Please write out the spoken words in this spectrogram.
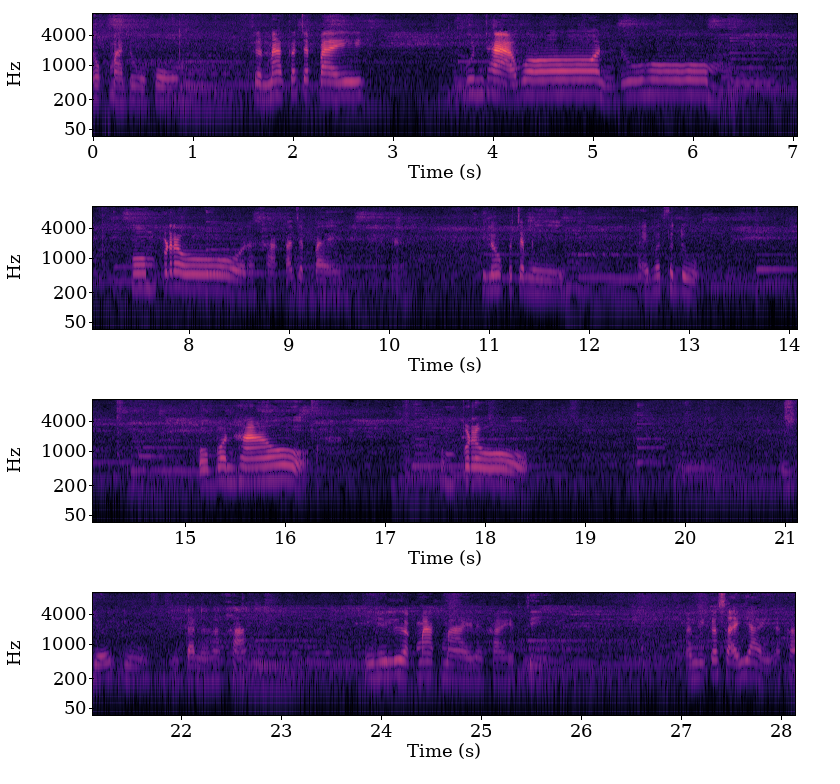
นกมาดูโฮม ส่วนมากก็จะไป บุญถาวรดูโฮมโฮมโปรนะคะ ก็จะไปนะพี่โลกก็จะมีไอ้วัสดุโกบอนเฮาโฮมโปรมีเยอะอยู่เหมือนกันนะคะ มีให้เลือกมากมายเลยค่ะ FD อันนี้ก็ไซส์ใหญ่นะคะ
